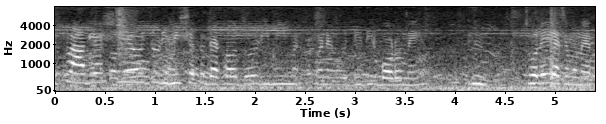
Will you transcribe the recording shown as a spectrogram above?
একটু আগে আসলে ওই তো রিমির সাথে দেখা হতো রিমি মানে ওই দিদির বড় মেয়ে। চলে গেছে মনে হয়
